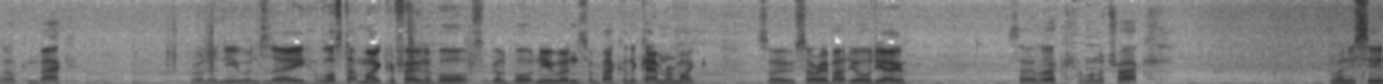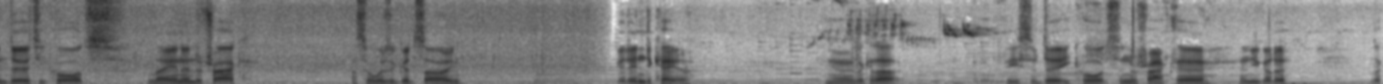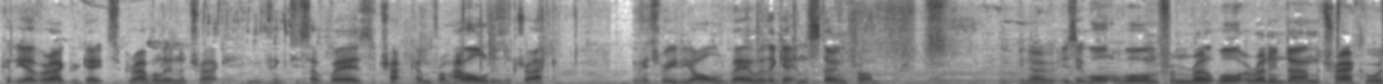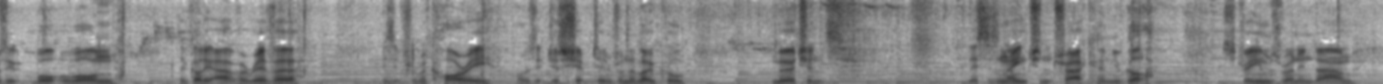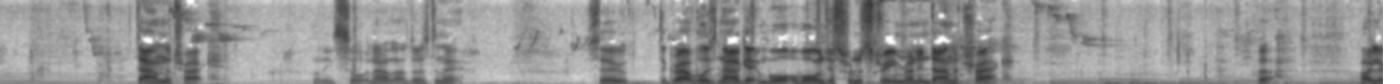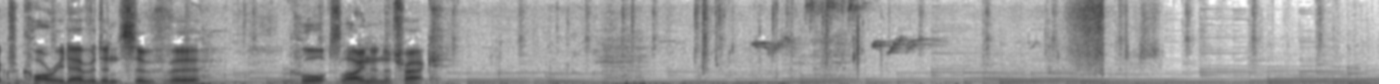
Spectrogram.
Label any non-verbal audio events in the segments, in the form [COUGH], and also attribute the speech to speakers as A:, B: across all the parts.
A: Welcome back. We're on a new one today. I've lost that microphone I bought, so I've got to bought new one, so I'm back on the camera mic. So sorry about the audio. So look, I'm on a track. And when you're seeing dirty quartz laying in the track, that's always a good sign. Good indicator. You know, look at that piece of dirty quartz in the track there. And you've got to look at the other aggregates, gravel in the track. You think to yourself, where's the track come from? How old is the track? If it's really old, where were they getting the stone from? You know, is it water worn from water running down the track or is it water worn, they've got it out of a river? Is it from a quarry or is it just shipped in from the local merchants? This is an ancient track and you've got streams running down down the track. That needs sorting out, that does, doesn't it? So the gravel is now getting water worn just from the stream running down the track. But I look for quarried evidence of uh, quartz line in the track.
